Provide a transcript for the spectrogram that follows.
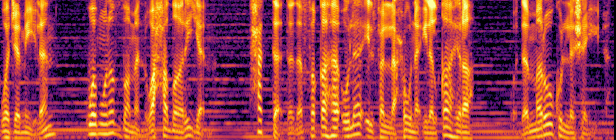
وجميلا ومنظما وحضاريا حتى تدفق هؤلاء الفلاحون إلى القاهرة ودمروا كل شيء.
